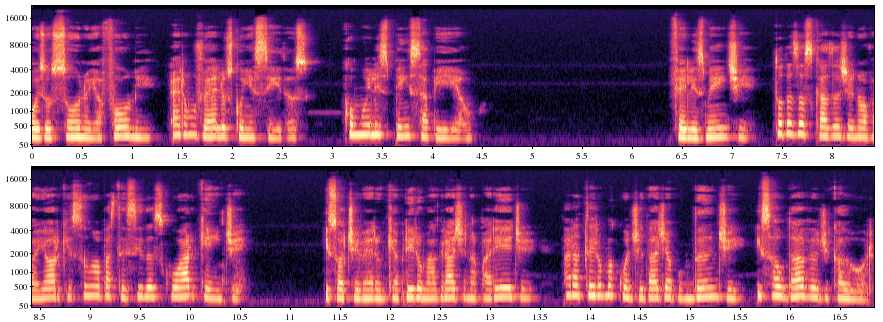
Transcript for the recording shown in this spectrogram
pois o sono e a fome eram velhos conhecidos, como eles bem sabiam. Felizmente, todas as casas de Nova York são abastecidas com ar quente, e só tiveram que abrir uma grade na parede para ter uma quantidade abundante e saudável de calor.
